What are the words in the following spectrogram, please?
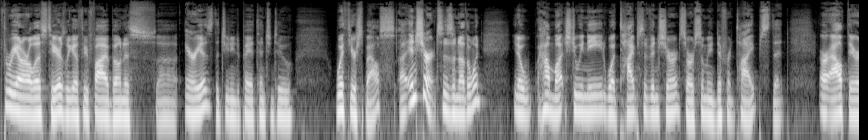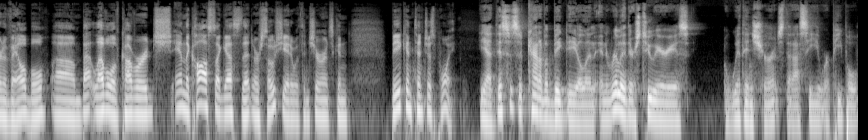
three on our list here as we go through five bonus uh, areas that you need to pay attention to with your spouse. Uh, insurance is another one. You know, how much do we need? What types of insurance? There are so many different types that are out there and available. Um, that level of coverage and the costs, I guess, that are associated with insurance can be a contentious point. Yeah, this is a kind of a big deal. And, and really, there's two areas with insurance that I see where people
